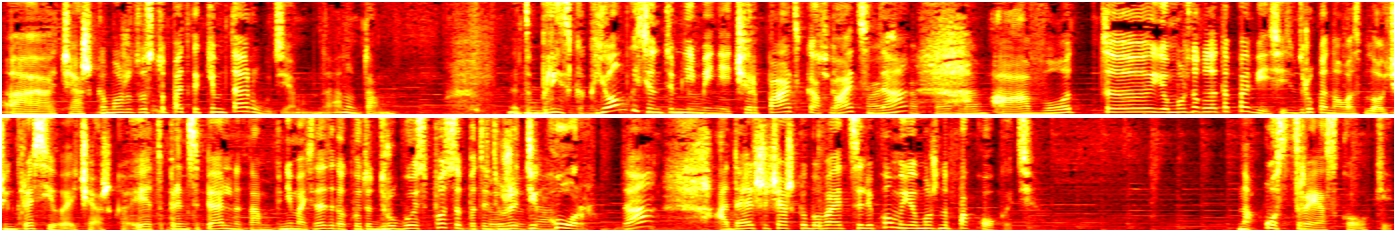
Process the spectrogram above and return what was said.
А чашка может выступать каким-то орудием, да, ну, там, это близко к емкости, но тем не менее черпать, копать, черпать, да? Копать, да. А вот э, ее можно куда-то повесить. Вдруг она у вас была очень красивая чашка. И это принципиально там, понимаете, это какой-то другой способ, это Тоже, уже декор, да. да? А дальше чашка бывает целиком, ее можно пококать на острые осколки,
